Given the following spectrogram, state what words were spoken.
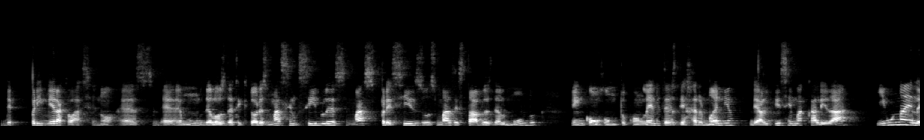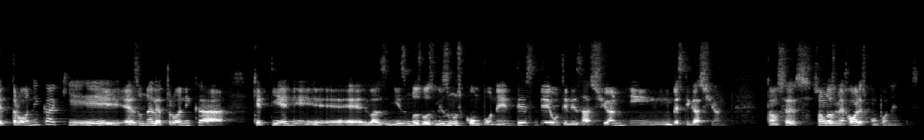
de primera clase, ¿no? Es, es uno de los detectores más sensibles, más precisos, más estables del mundo, en conjunto con lentes de germanio de altísima calidad y una electrónica que es una electrónica que tiene eh, mismos, los mismos componentes de utilización en investigación. Entonces, son los mejores componentes.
